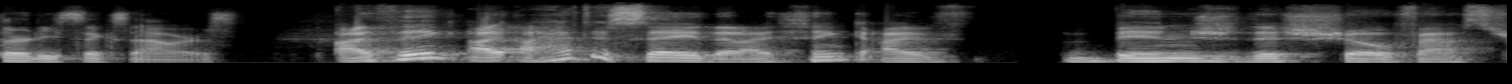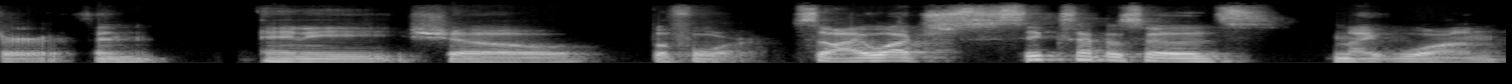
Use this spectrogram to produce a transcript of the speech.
36 hours? I think I, I have to say that i think i've binged this show faster than any show before. So i watched six episodes night one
